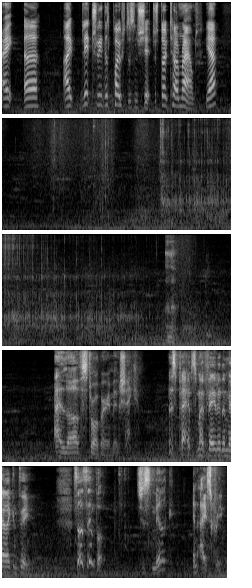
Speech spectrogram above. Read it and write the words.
I, uh, I literally, there's posters and shit. Just don't turn around, yeah? I love strawberry milkshake. It's perhaps my favorite American thing. So simple. It's Just milk and ice cream.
